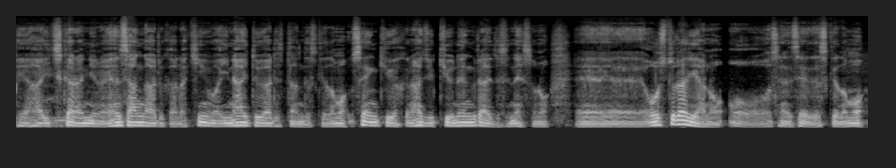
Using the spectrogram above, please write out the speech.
pH1 から2の塩酸があるから菌はいないと言われてたんですけども、1979年ぐらいですね、その、えー、オーストラリアの先生ですけども、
